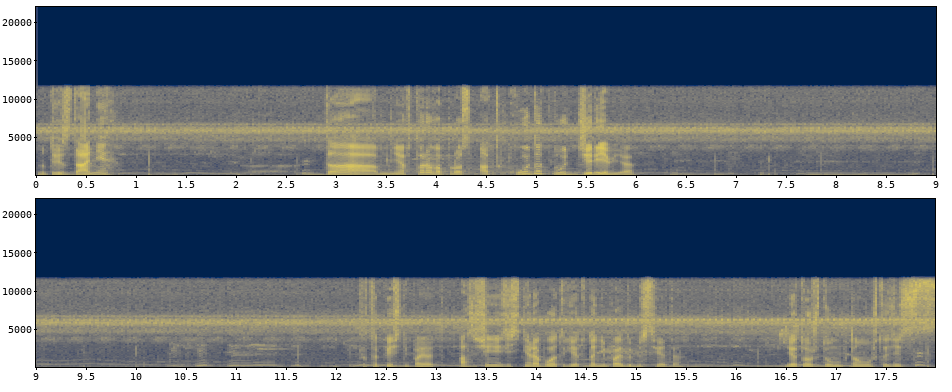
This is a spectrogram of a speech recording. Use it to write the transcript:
Внутри здания? Да, у меня второй вопрос. Откуда тут деревья? Кто-то песни поет. Освещение здесь не работает, я туда не пойду без света. Я тоже думаю, потому что здесь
